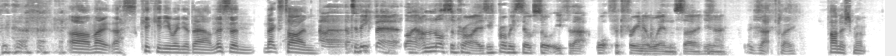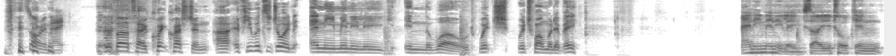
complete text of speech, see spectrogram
oh, mate, that's kicking you when you're down. Listen, next time. Uh, to be fair, like I'm not surprised. He's probably still salty for that Watford 3 0 win. So, you know. Exactly. Punishment. Sorry, mate. Roberto, quick question: uh, If you were to join any mini league in the world, which which one would it be? Any mini league. So you're talking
